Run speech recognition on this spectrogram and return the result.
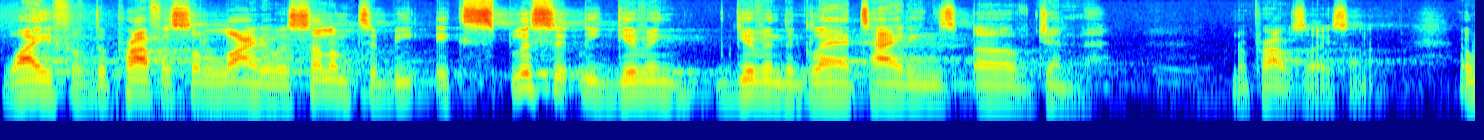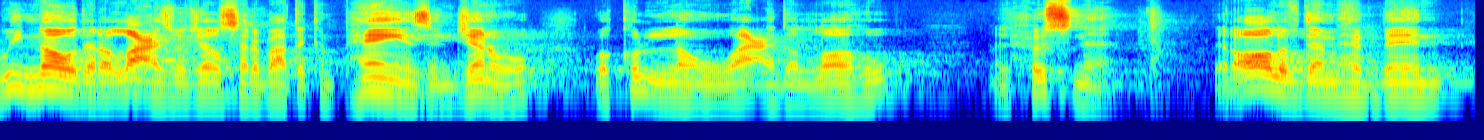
wife of the Prophet ﷺ to be explicitly given, given the glad tidings of Jannah. The Prophet ﷺ. And we know that Allah Azza wa said about the companions in general, وَكُلًّا وَعَدَ اللَّهُ الْحُسْنَى that all of them have been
